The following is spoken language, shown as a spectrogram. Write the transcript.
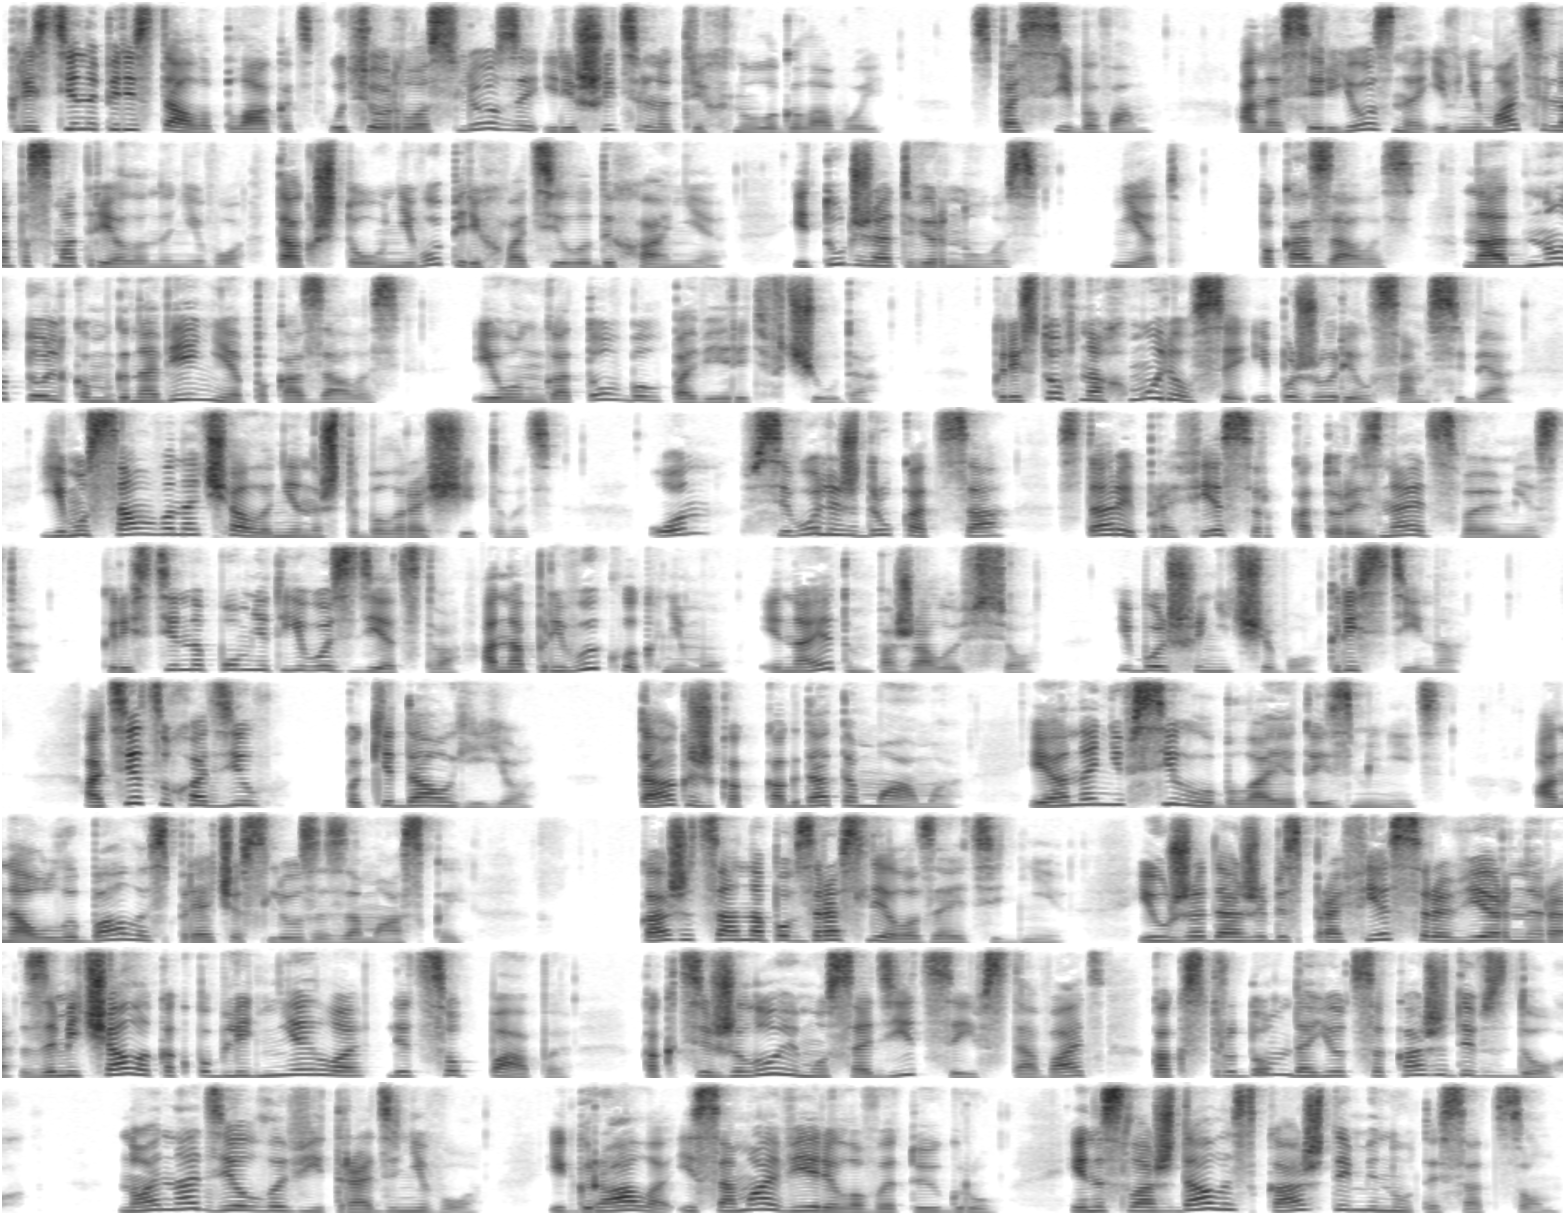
Кристина перестала плакать, утерла слезы и решительно тряхнула головой. «Спасибо вам». Она серьезно и внимательно посмотрела на него, так что у него перехватило дыхание. И тут же отвернулась. Нет, показалось. На одно только мгновение показалось, и он готов был поверить в чудо. Крестов нахмурился и пожурил сам себя. Ему с самого начала не на что было рассчитывать. Он всего лишь друг отца, Старый профессор, который знает свое место. Кристина помнит его с детства. Она привыкла к нему, и на этом, пожалуй, все. И больше ничего. Кристина. Отец уходил, покидал ее. Так же, как когда-то мама. И она не в силах была это изменить. Она улыбалась, пряча слезы за маской. Кажется, она повзрослела за эти дни. И уже даже без профессора Вернера замечала, как побледнело лицо папы, как тяжело ему садиться и вставать, как с трудом дается каждый вздох. Но она делала вид ради него, играла и сама верила в эту игру и наслаждалась каждой минутой с отцом.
